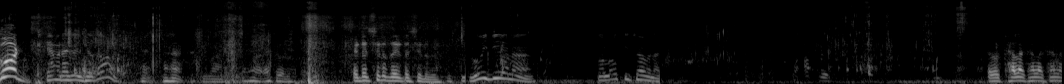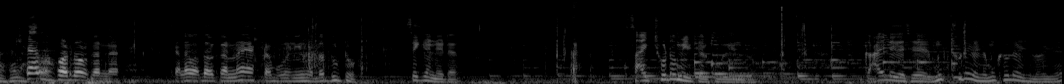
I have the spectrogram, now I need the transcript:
গুড। ক্যামেরা চলছে তো? এটা ছেড়ে দে এটা ছেড়ে দে। লুই দিও না। চলো কিছু হবে না। এবার খেলা খেলা খেলা খেলা। খেলা হওয়ার দরকার না। খেলা হওয়ার দরকার না একটা বই নিয়ে হলো দুটো। সেকেন্ড এটা। সাইজ ছোট মির্কের খুবই কিন্তু। গায়ে লেগেছে মুখ ছুটে গেছে মুখে লেগেছিল ওই যে।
